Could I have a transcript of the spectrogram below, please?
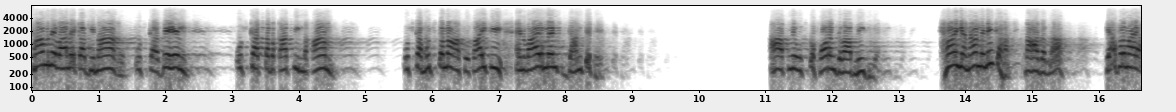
سامنے والے کا دماغ، اس کا ذہن اس کا طبقاتی مقام، اس کا مجتمع، سوسائٹی انوائرمنٹ جانتے تھے۔ آپ نے اس کو فوراً جواب نہیں دیا۔ ہاں یا نہ میں نہیں کہا۔ معاذ اللہ۔ کیا فرمایا؟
